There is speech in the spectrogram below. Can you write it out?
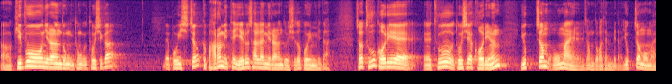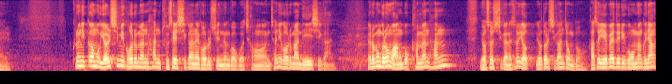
어, 기브온이라는 동, 동, 도시가 네, 보이시죠? 그 바로 밑에 예루살렘이라는 도시도 보입니다. 저 두 거리의 두 도시의 거리는 6.5마일 정도가 됩니다. 6.5마일. 그러니까 뭐 열심히 걸으면 한 두세 시간에 걸을 수 있는 거고 천천히 걸으면 4시간. 여러분 그럼 왕복하면 한 6시간에서 8시간 정도 가서 예배 드리고 오면 그냥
